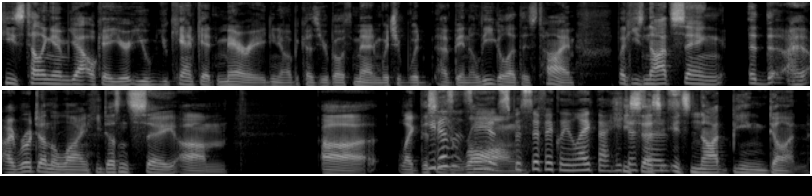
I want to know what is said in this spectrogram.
he's telling him, yeah, okay, you're you you can't get married, you know, because you're both men, which would have been illegal at this time. But he's not saying. uh, I, I wrote down the line. He doesn't say, um, uh, like this he doesn't is wrong. say it specifically like that. He, he just says, says it's not being done,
